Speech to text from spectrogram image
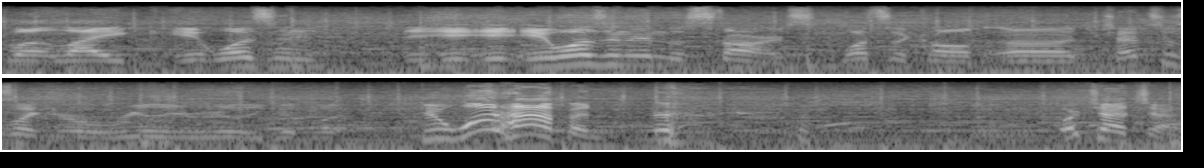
but like it wasn't. It, it, it wasn't in the stars. What's it called? Uh, Chet's is like a really really good. One. Dude, what happened? or Chet Chet?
